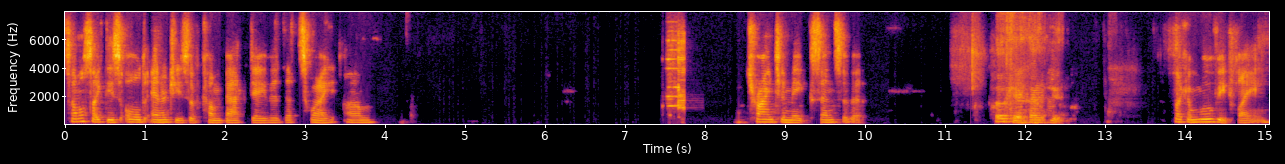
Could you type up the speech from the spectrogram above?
It's almost like these old energies have come back, David. That's why um, I'm trying to make sense of it. Okay, thank you. It's like a movie playing.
